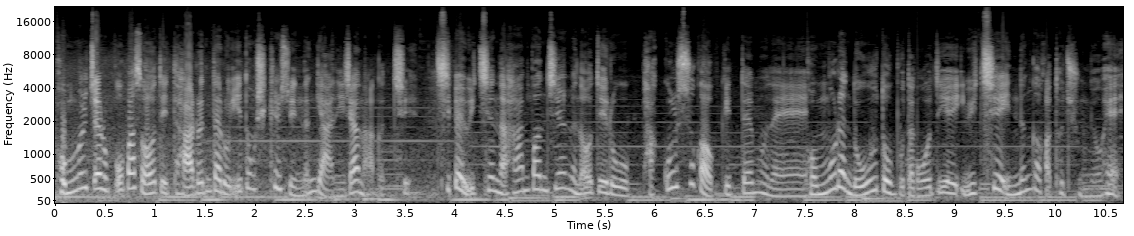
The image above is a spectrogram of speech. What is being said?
건물째로 뽑아서 어디 다른 데로 이동시킬 수 있는 게 아니잖아. 그치? 집의 위치는 한 번 지으면 어디로 바꿀 수가 없기 때문에 건물의 노후도보다 어디에 위치해 있는가가 더 중요해.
